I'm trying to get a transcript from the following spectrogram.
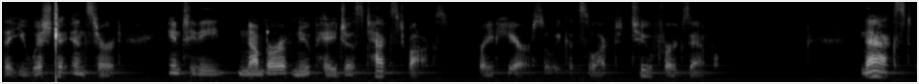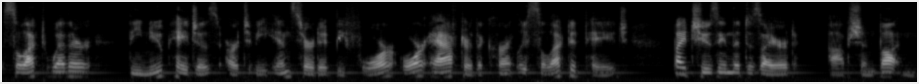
that you wish to insert into the number of new pages text box right here. So we could select 2 for example. Next, select whether the new pages are to be inserted before or after the currently selected page by choosing the desired option button.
